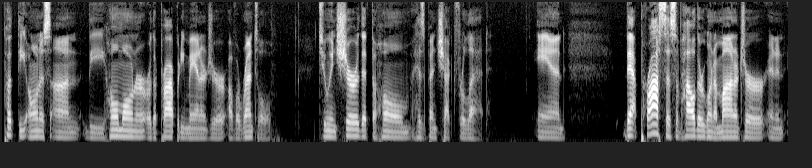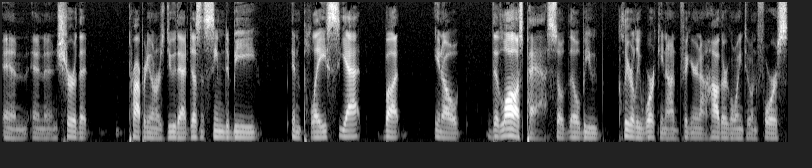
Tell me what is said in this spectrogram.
put the onus on the homeowner or the property manager of a rental to ensure that the home has been checked for lead. And that process of how they're going to monitor and and and ensure that property owners do that doesn't seem to be in place yet. But you know, the law is passed, so they'll be clearly working on figuring out how they're going to enforce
